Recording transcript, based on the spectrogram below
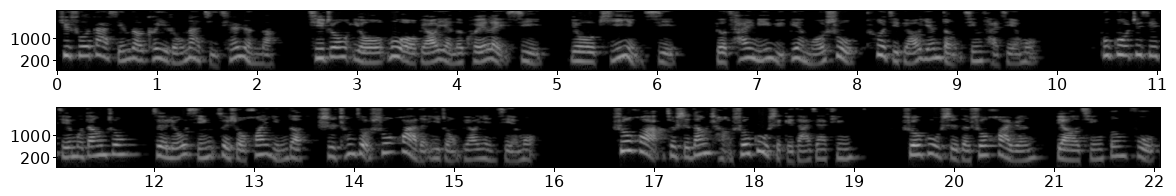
据说大型的可以容纳几千人呢。其中有木偶表演的傀儡戏，有皮影戏，有猜谜语、变魔术、特技表演等精彩节目。不过，这些节目当中最流行、最受欢迎的是称作说话的一种表演节目。说话就是当场说故事给大家听。说故事的说话人表情丰富，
